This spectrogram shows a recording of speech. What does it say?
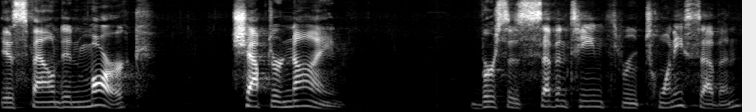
is found in Mark chapter 9, verses 17 through 27.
